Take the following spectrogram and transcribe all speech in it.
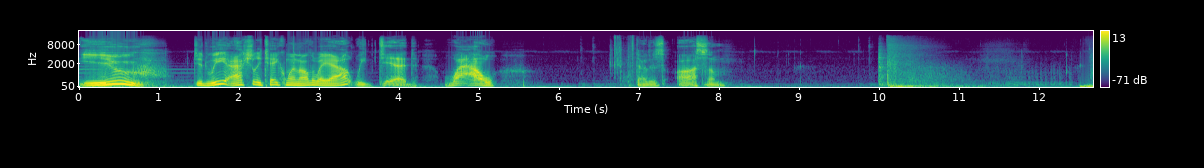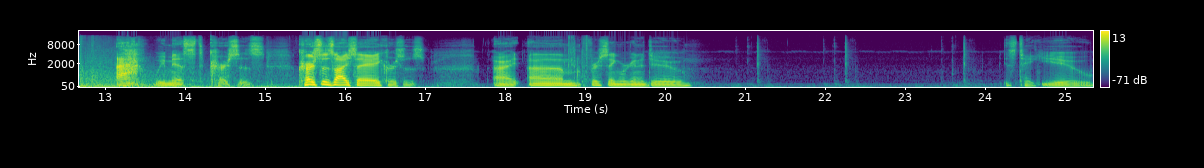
You. Did we actually take one all the way out? We did. Wow. That is awesome. Ah, we missed. Curses. Curses, I say. Curses. All right. Um, first thing we're going to do is take you.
